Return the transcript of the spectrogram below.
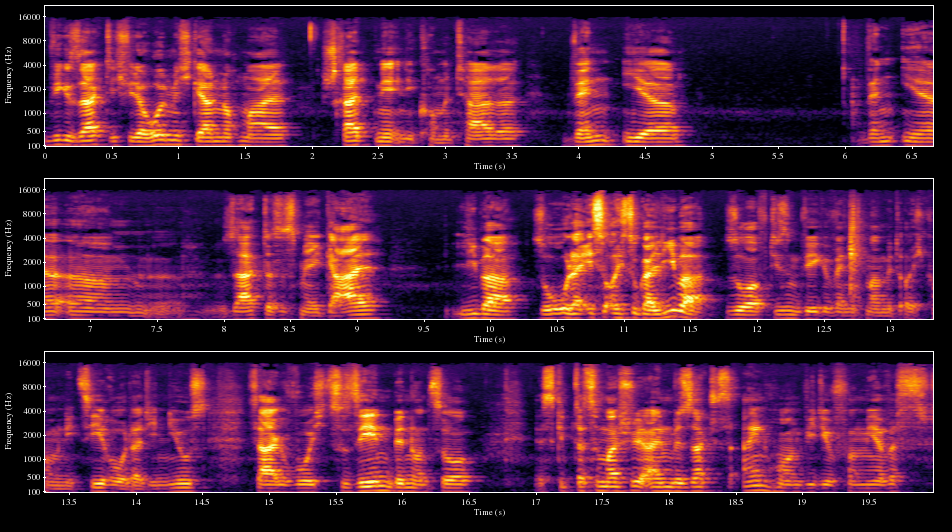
wie gesagt, ich wiederhole mich gerne nochmal. Schreibt mir in die Kommentare, wenn ihr, wenn ihr ähm, sagt, das ist mir egal, lieber so oder ist euch sogar lieber so auf diesem Wege, wenn ich mal mit euch kommuniziere oder die News sage, wo ich zu sehen bin und so. Es gibt da zum Beispiel ein besagtes Einhorn-Video von mir, was,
